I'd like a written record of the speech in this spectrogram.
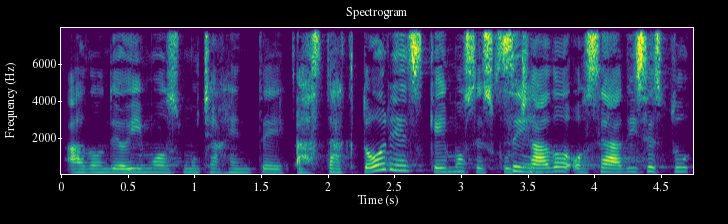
a donde oímos mucha gente, hasta actores que hemos escuchado, o sea, dices tú,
